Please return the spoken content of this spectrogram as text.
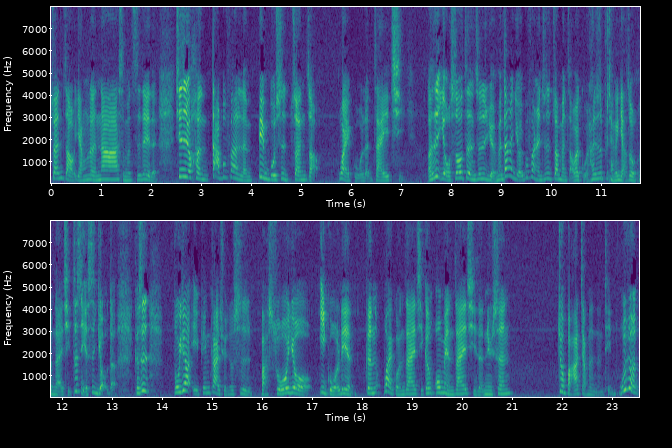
专找洋人啊什么之类的。其实有很大部分人并不是专找外国人在一起，而是有时候真的就是缘分。当然有一部分人就是专门找外国人，他就是不想跟亚洲人混在一起，这是也是有的。可是不要以偏概全，就是把所有异国恋跟外国人在一起、跟欧美人在一起的女生，就把它讲的难听。我就觉得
